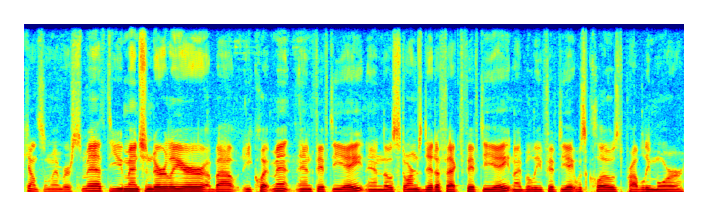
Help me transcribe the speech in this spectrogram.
Councilmember Smith, you mentioned earlier about equipment and 58, and those storms did affect 58, and I believe 58 was closed probably more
